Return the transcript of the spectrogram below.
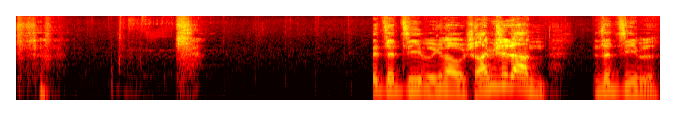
Bin sensibel, genau. Schreib mich nicht an. Bin sensibel.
